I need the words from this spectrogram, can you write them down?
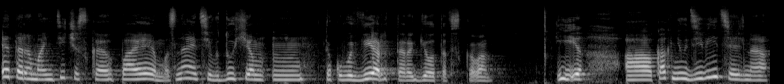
Это романтическая поэма, знаете, в духе м, такого Вертера Гетовского. И а, как неудивительно,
